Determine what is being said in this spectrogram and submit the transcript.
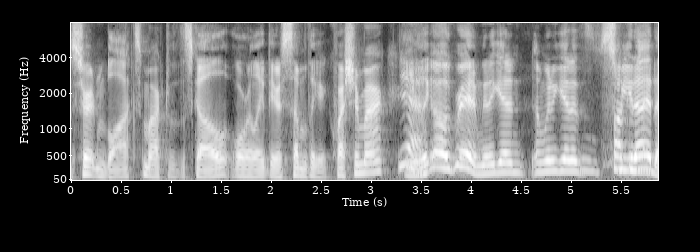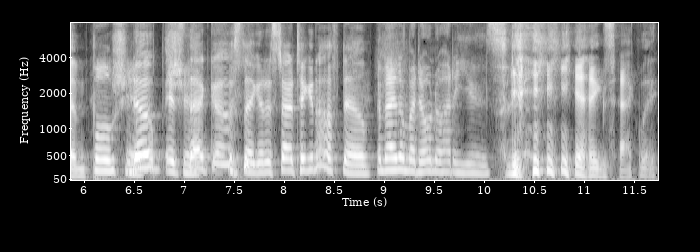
certain blocks marked with the skull, or like there's some like a question mark. Yeah. you're like, oh great, I'm gonna get I'm gonna get a sweet item. bullshit Nope, it's shit. that ghost. I gotta start taking off now. An item I don't know how to use. yeah, exactly.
